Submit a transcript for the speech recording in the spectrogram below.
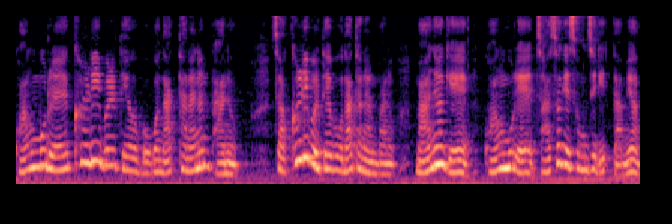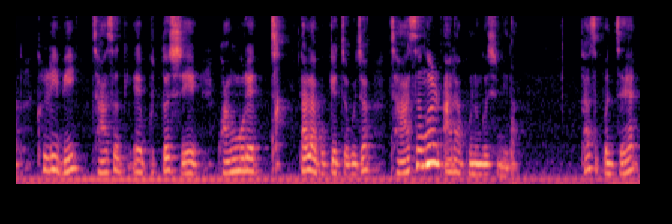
광물에 클립을 대어보고 나타나는 반응. 자, 클립을 대보고 나타나는 반응. 만약에 광물에 자석의 성질이 있다면 클립이 자석에 붙듯이 광물에 착 달라붙겠죠. 그죠? 자성을 알아보는 것입니다. 다섯 번째,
